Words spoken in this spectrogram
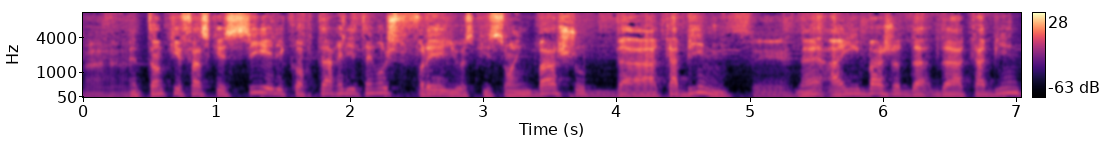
Aham. Então que faz que se ele cortar, ele tem os freios que são embaixo da cabine. Sim. Né? Aí embaixo da, da cabine,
